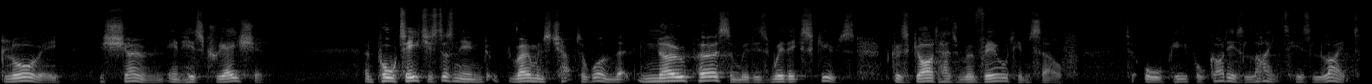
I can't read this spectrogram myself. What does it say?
glory is shown in his creation. And Paul teaches, doesn't he, in Romans chapter 1, that no person with is with excuse because God has revealed himself to all people. God is light. His light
